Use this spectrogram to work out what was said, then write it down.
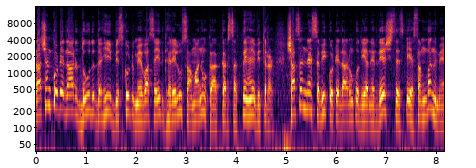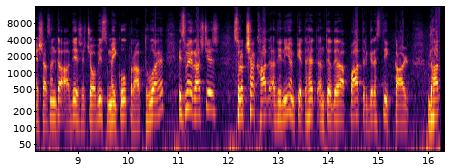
Ration कोटेदार दूध, दही, biscuit, मेवा सहित घरेलू सामानों का कर सकते हैं वितरण। शासन ने सभी कोटेदारों को दिया निर्देश। इसके संबंध में शासन का आदेश 24 मई को प्राप्त हुआ है। इसमें राष्ट्रीय सुरक्षा खाद्य अधिनियम के तहत अंत्योदय पात्र गृहस्थी कार्ड धारक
